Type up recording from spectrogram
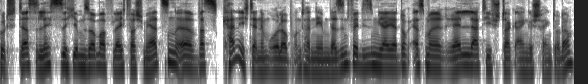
Gut, das lässt sich im Sommer vielleicht verschmerzen. Äh, was kann ich denn im Urlaub unternehmen? Da sind wir diesem Jahr ja doch erstmal relativ stark eingeschränkt, oder?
